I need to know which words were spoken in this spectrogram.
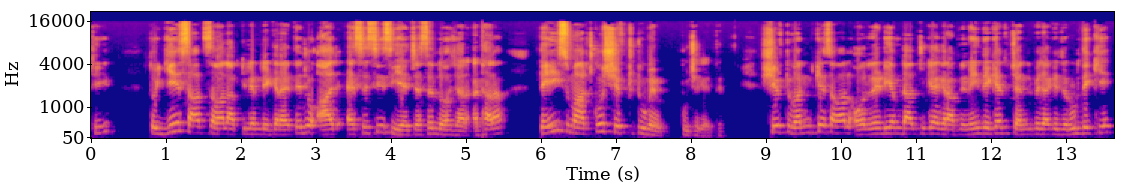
ठीक है? तो ये सात सवाल आपके लिए हम लेकर आए थे, जो आज S S C C H S L दो हज़ार अठारह, तेईस मार्च को शिफ्ट टू में पूछे गए थे। शिफ्ट वन के सवाल ऑलरेडी हम डाल चुके हैं, अगर आपने नहीं देखे तो चैनल पे जाके ज़रूर देखिए।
